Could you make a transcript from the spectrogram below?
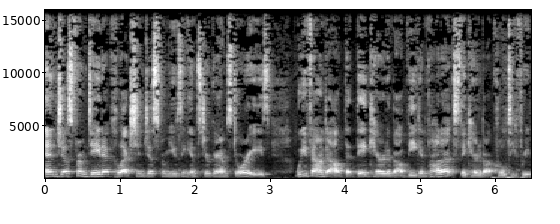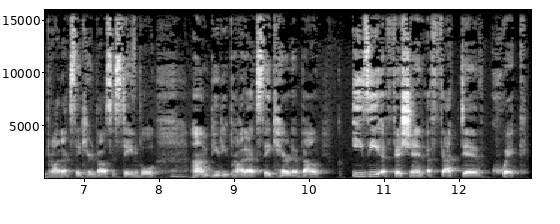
And just from data collection, just from using Instagram stories, we found out that they cared about vegan products, they cared about cruelty free products, they cared about sustainable mm-hmm. um, beauty products, they cared about easy, efficient, effective, quick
